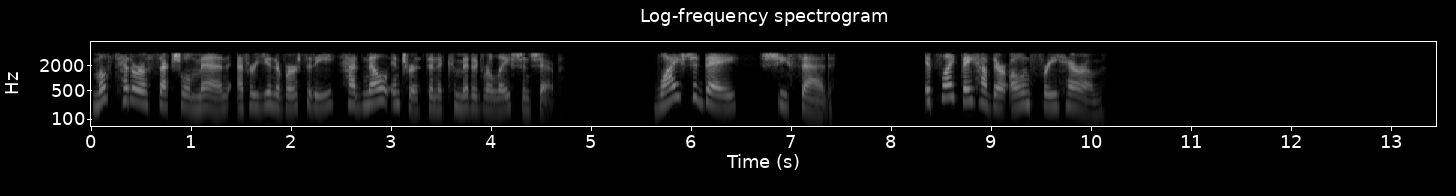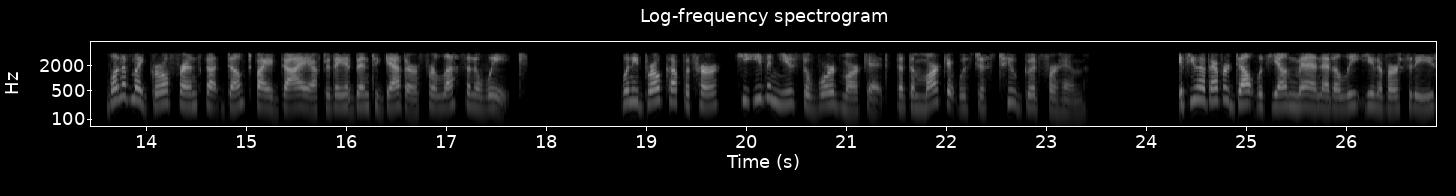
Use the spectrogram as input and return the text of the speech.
Most heterosexual men at her university had no interest in a committed relationship. Why should they? she said. It's like they have their own free harem. One of my girlfriends got dumped by a guy after they had been together for less than a week. When he broke up with her, he even used the word market that the market was just too good for him. If you have ever dealt with young men at elite universities,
